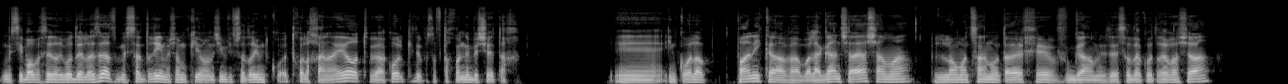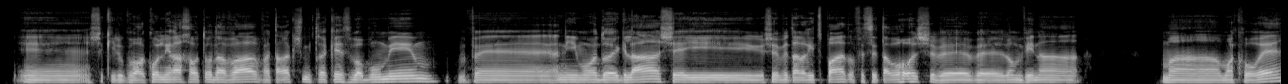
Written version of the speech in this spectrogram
מסיבה בסדר גודל הזה אז מסדרים יש שם כאילו אנשים שמסדרים את כל, החניות והכל כי זה בסוף אתה חונה בשטח. אה, עם כל הפאניקה והבלגן שהיה שם לא מצאנו את הרכב גם איזה 10 דקות רבע שעה. אה, שכאילו כבר הכל נראה לך אותו דבר ואתה רק מתרכז בבומים ואני מאוד דואג לה שהיא יושבת על הרצפה תופסת את הראש ו- ולא מבינה מה מה קורה.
